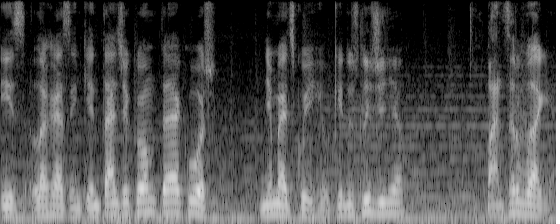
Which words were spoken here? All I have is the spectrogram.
із легесеньким танчиком, також німецької гілки дослідження. Панцерваген.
